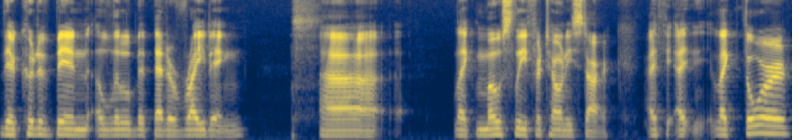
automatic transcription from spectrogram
there could have been a little bit better writing uh like mostly for Tony Stark. I, fe- I like Thor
